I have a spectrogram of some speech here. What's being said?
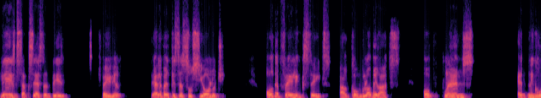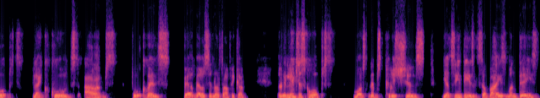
this success and this failure? The element is the sociology. All the failing states are conglomerates of clans, ethnic groups like Kurds, Arabs, Turkmens, Berbers in North Africa, religious groups Muslims, Christians, Yazidis, Sabais, Mandays,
